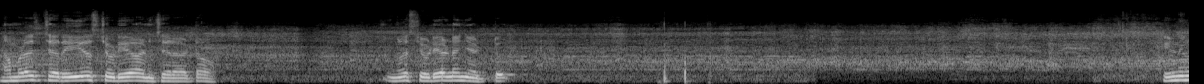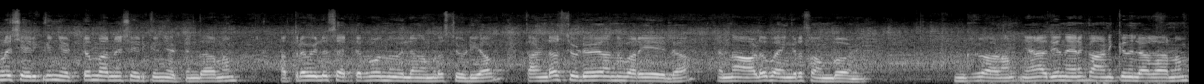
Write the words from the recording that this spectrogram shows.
നമ്മൾ ചെറിയ സ്റ്റുഡിയോ കാണിച്ചു തരാം കേട്ടോ. നിങ്ങൾ സ്റ്റുഡിയോ ഉണ്ടെങ്കിൽ ഞെട്ടു. ഇനി നിങ്ങൾ ശരിക്കും ഞെട്ടും പറഞ്ഞാൽ ശരിക്കും ഞെട്ടും. കാരണം അത്ര വലിയ സെറ്റപ്പ് ഒന്നുമില്ല നമ്മുടെ സ്റ്റുഡിയോ. കണ്ട സ്റ്റുഡിയോ എന്ന് പറയുകയില്ല എന്നാൽ ആൾ ഭയങ്കര സംഭവമാണ്. നിങ്ങൾക്ക് കാണാം. ഞാൻ അധികം നേരം കാണിക്കുന്നില്ല. കാരണം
